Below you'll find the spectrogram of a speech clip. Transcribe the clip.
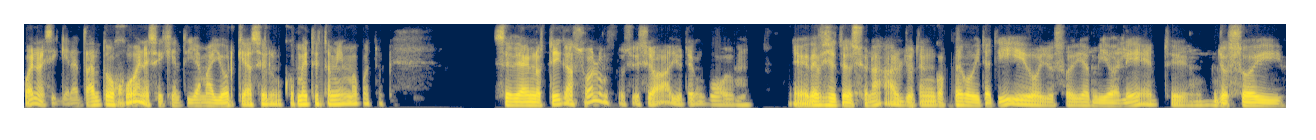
bueno, ni siquiera tantos jóvenes, hay gente ya mayor que hace, comete esta misma cuestión. Se diagnostican solo, pues dice, ah, yo tengo eh, déficit atencional, yo tengo apego evitativo, yo soy ambivalente, yo soy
